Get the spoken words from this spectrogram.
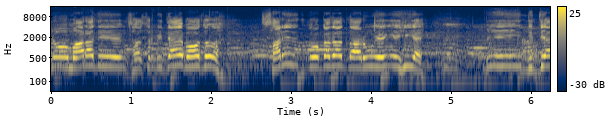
ਜੋ ਮਹਾਰਾਜ ਦੇ ਸ਼ਾਸਤਰ ਵਿਦਿਆ ਹੈ ਬਹੁਤ ਸਾਰੇ ਰੋਗਾਂ ਦਾ ਦਾਰੂ ਇਹ ਇਹੀ ਹੈ। ਵੀ ਵਿਦਿਆ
